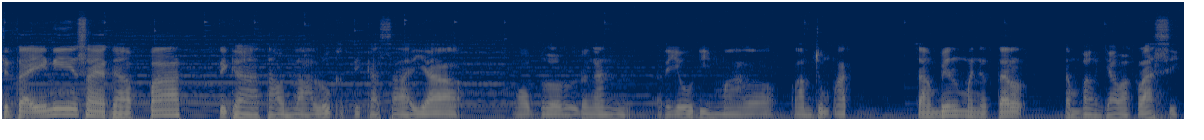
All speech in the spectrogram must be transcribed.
Cerita ini saya dapat tiga tahun lalu ketika saya ngobrol dengan Rio di malam Jumat sambil menyetel tembang Jawa klasik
